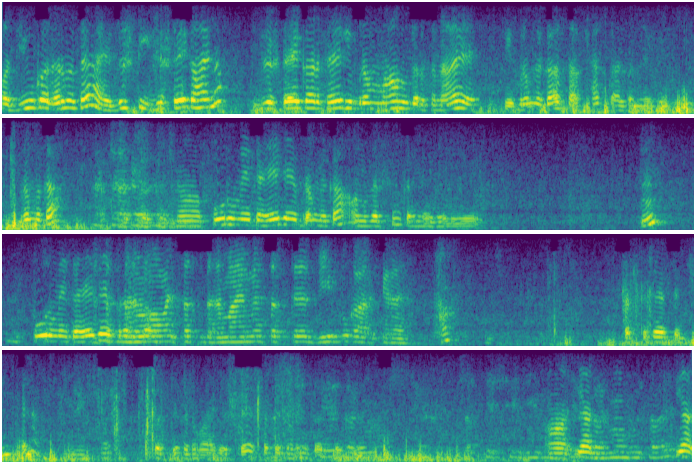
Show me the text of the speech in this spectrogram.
और जीव का धर्म क्या है? दृष्टि। दृष्टि का है ना? दृष्टि का अर्थ है कि ब्रह्मानुदर्शन है कि ब्रह्म का साक्षात्कार करने के लिए। ब्रह्म का? हाँ पूर्व में कहे गए ब्रह्म का अनुदर्शन करने के लिए। हम्म? पूर्व में कहे गए ब्रह्म में सत्य धर्माय में सत्य जीव को है हाँ। सत्य है ना? सत्य धर्म सत्य धर्म हाँ या या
